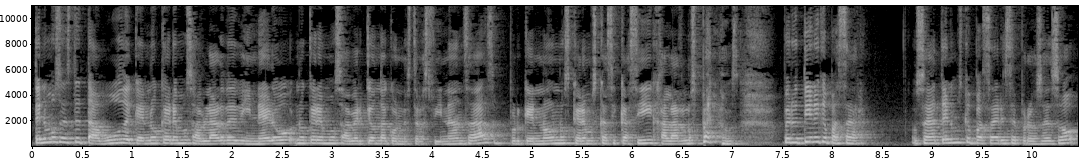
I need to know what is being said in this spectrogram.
Tenemos este tabú de que no queremos hablar de dinero, no queremos saber qué onda con nuestras finanzas, porque no nos queremos casi casi jalar los pelos. Pero tiene que pasar. O sea, tenemos que pasar ese proceso.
